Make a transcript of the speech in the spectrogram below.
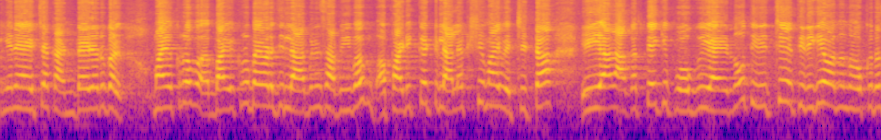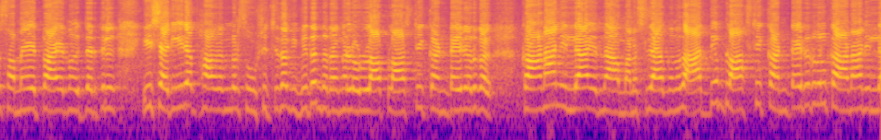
ഇങ്ങനെ അയച്ച കണ്ടെയ്നറുകൾ മൈക്രോ മൈക്രോബയോളജി ലാബിന് സമീപം പടിക്കെട്ടിൽ അലക്ഷ്യമായി വെച്ചിട്ട് ഇയാൾ അകത്തേക്ക് പോകുകയായിരുന്നു. തിരിച്ച് തിരികെ വന്ന് നോക്കുന്ന സമയത്തായിരുന്നു ഇത്തരത്തിൽ ഈ ശരീരഭാഗങ്ങൾ സൂക്ഷിച്ചത്. വിവിധ നിറങ്ങളുള്ള പ്ലാസ്റ്റിക് കണ്ടെയ്നറുകൾ കാണാനില്ല എന്ന് മനസ്സിലാകുന്നത്. ആദ്യം പ്ലാസ്റ്റിക് കണ്ടെയ്നറുകൾ കാണാനില്ല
